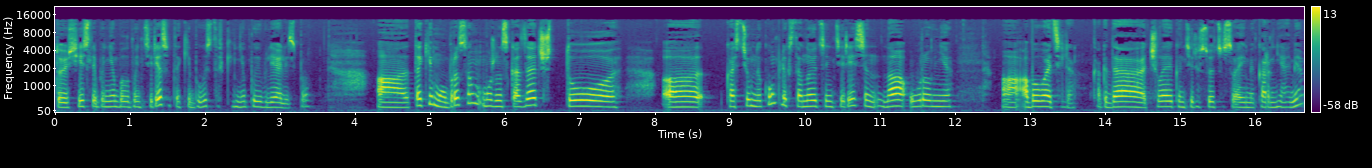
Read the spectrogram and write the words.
То есть, если бы не было бы интереса, такие бы выставки не появлялись бы. А, таким образом, можно сказать, что а, костюмный комплекс становится интересен на уровне обывателя, когда человек интересуется своими корнями.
